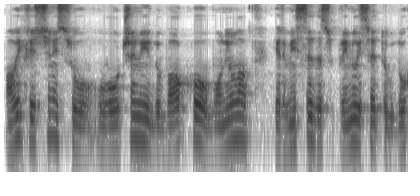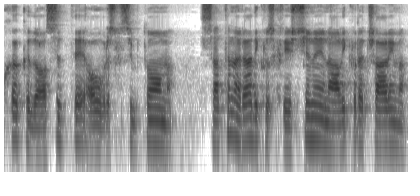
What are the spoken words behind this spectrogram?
Ovi hrišćani su uvučeni duboko u bunilo jer misle da su primili svetog duha kada osete ovu vrstu simptoma. Satana radi kroz hrišćane nalik vračarima.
